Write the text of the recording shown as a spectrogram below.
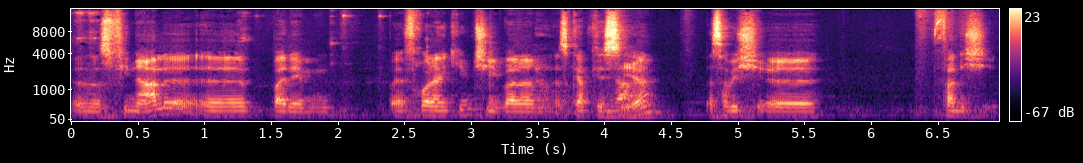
das Finale äh, bei dem bei Fräulein Kimchi war dann es gab Dessert. Das habe ich äh, fand ich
